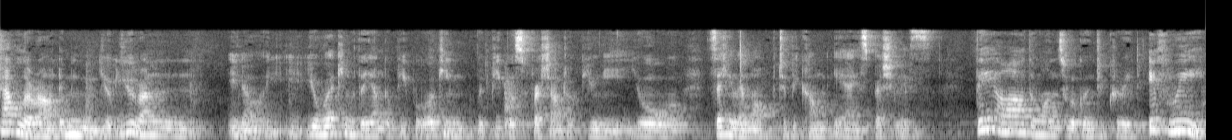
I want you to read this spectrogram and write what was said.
travel around, I mean, you, you run, you know, you're working with the younger people, working with people fresh out of uni, you're setting them up to become AI specialists. They are the ones who are going to create, if we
